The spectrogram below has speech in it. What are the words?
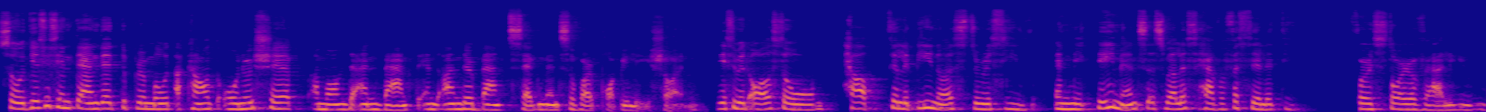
So this is intended to promote account ownership among the unbanked and underbanked segments of our population. This would also help Filipinos to receive and make payments as well as have a facility for store of value.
